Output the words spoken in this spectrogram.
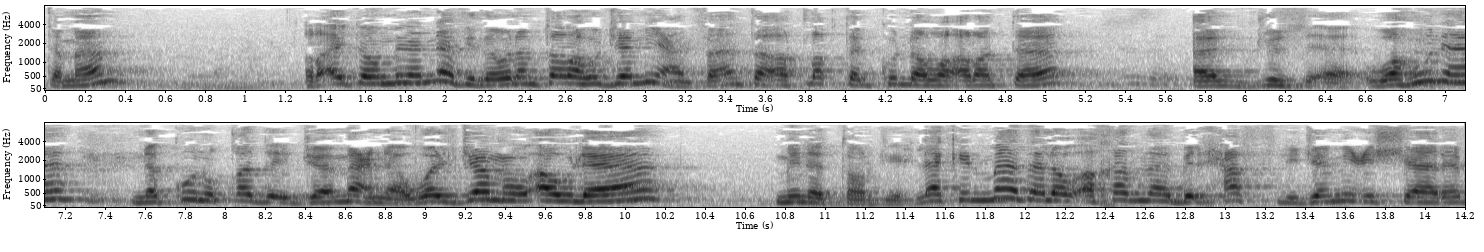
تمام؟ رأيته من النافذة ولم تره جميعا فأنت أطلقت الكل وأردت الجزء. وهنا نكون قد جمعنا والجمع أولى من الترجيح. لكن ماذا لو أخذنا بالحف لجميع الشارب؟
